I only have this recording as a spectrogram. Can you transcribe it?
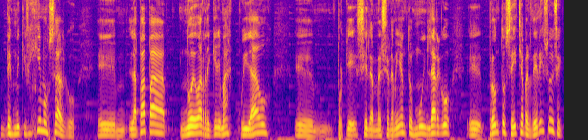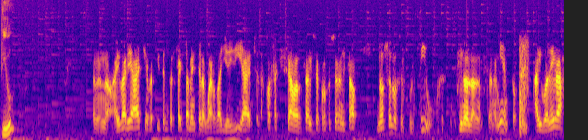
desmitifiquemos algo. Eh, la papa nueva requiere más cuidado eh, porque si el almacenamiento es muy largo, eh, ¿pronto se echa a perder eso efectivo? No, no. Hay variedades que resisten perfectamente la guarda y hoy día, entre las cosas que se ha avanzado y se ha profesionalizado, no solo es el cultivo, sino el almacenamiento. Hay bodegas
